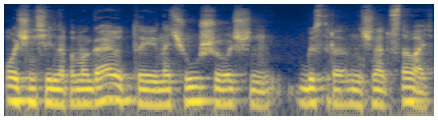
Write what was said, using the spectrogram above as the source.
очень сильно помогают, и иначе уши очень быстро начинают уставать.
